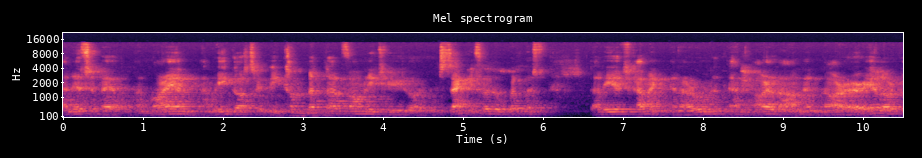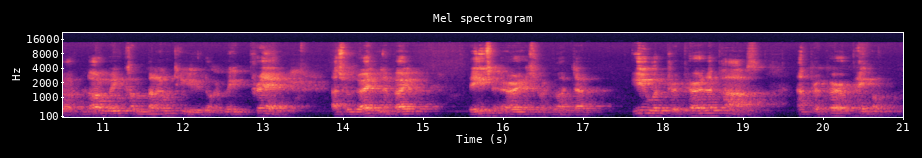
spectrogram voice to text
and Isabel and Marion and wee Guthrie. We commit that family to you, Lord. We thank you for the witness that he is having in our own in our land, in our area, Lord God. Lord, we commit him to you, Lord. We pray as we go out and about these are areas, Lord God, that you would prepare the path and prepare people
